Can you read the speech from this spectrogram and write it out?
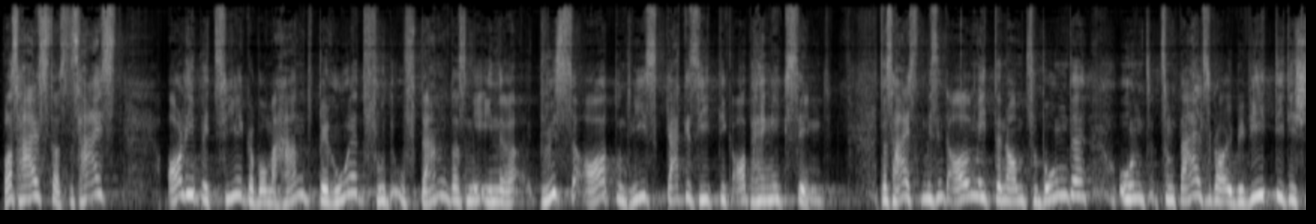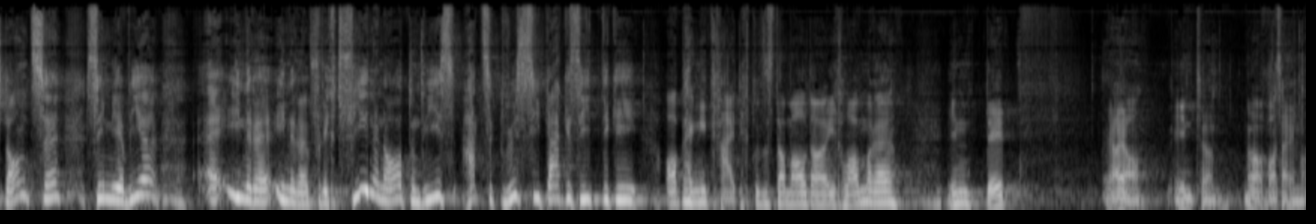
Was heißt das? Das heißt, alle Beziehungen, die wir haben, beruhen auf dem, dass wir in einer gewissen Art und Weise gegenseitig abhängig sind. Das heißt, wir sind alle miteinander verbunden und zum Teil sogar über weite Distanzen sind wir wie äh, in einer, in einer vielleicht feinen Art und Weise hat es eine gewisse gegenseitige Abhängigkeit. Ich tue das da mal da in Klammern in de, ja ja, inter, ja, was auch immer.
